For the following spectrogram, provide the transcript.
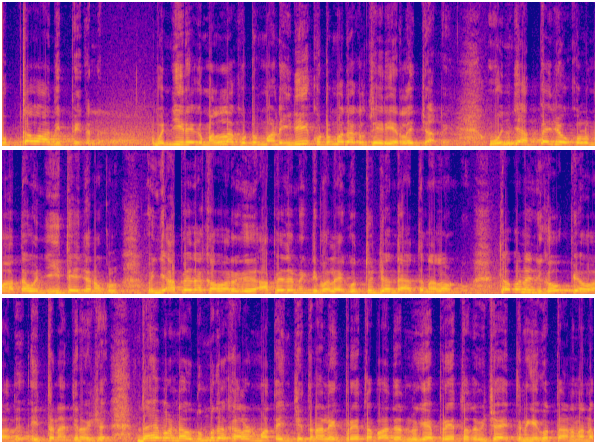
ಗುಪ್ತವಾದಿಪ್ಪೇದಲ್ಲ ಒಂಜಿ ಇರೇಗ ಮಲ್ಲ ಕುಟುಂಬ ಇಡೀ ಕುಟುಂಬದಾಗಲು ಸೇರಿಯರಲ್ಲ ಇಜ್ಜಾನ್ರಿ ಒಂಜಿ ಅಪ್ಪೆ ಜೋಕುಲು ಮಾತ, ಒಂಜಿ ಈತೆ ಒಕ್ಕಲು ಒಂಜಿ ಅಪೇದ ಕವರ್ಗ, ಅಪೇದ ಮೆಗ್ದಿ ಬಲ ಜಂದ ಆತನಲ್ಲ ಉಂಟು. ತಪನಂಜಿ ಗೌಪ್ಯವಾದ ಇತ್ತನಂಚಿನ ವಿಷಯ. ದಯ ಪಂಡ ಅವು ದುಂಬದ ಕಾಲ ಮಾತ ಇಂಚಿತನಲ್ಲಿ ಪ್ರೇತ ಬಾಧನಿಗೆ ಪ್ರೇತದ ವಿಷಯ ಇತ್ತನಿಗೆ ಗೊತ್ತಾನ ನನ್ನ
